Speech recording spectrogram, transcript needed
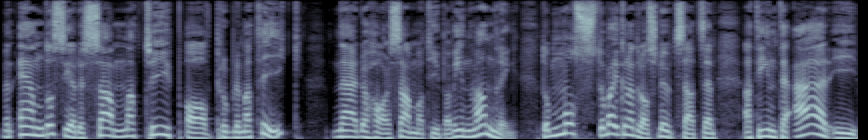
Men ändå ser du samma typ av problematik när du har samma typ av invandring. Då måste man ju kunna dra slutsatsen att det inte är i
